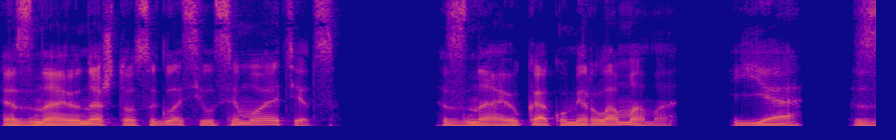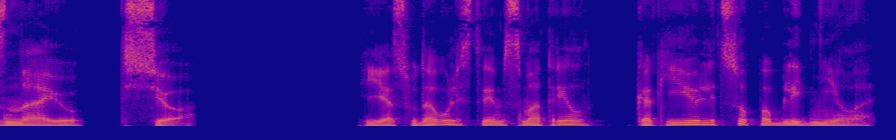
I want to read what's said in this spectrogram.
Знаю, на что согласился мой отец. Знаю, как умерла мама. Я знаю все». Я с удовольствием смотрел, как ее лицо побледнело,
